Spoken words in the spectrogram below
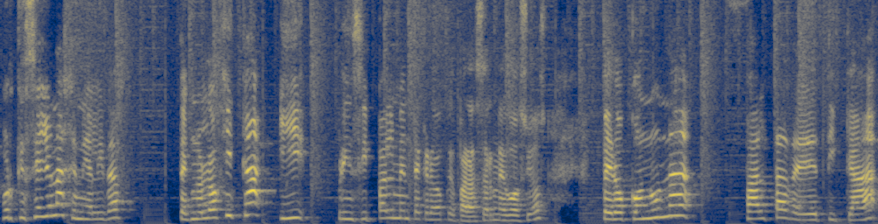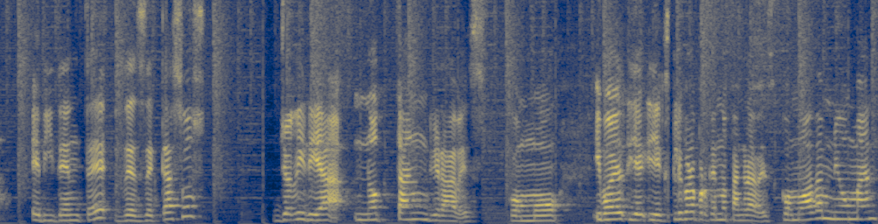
porque sí hay una genialidad tecnológica y principalmente creo que para hacer negocios, pero con una falta de ética evidente desde casos, yo diría, no tan graves como, y, voy, y, explico ahora por qué no tan graves, como Adam Newman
